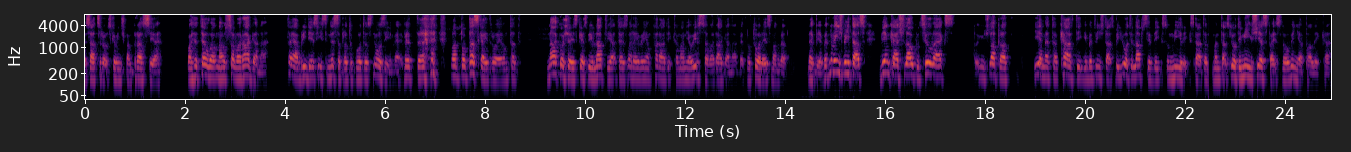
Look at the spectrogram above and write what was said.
Es atceros, ka viņš man prasīja, vai tev vēl nav sava ragana. Tajā brīdī es īsti nesapratu, ko tas nozīmē, bet uh, man to paskaidroja. Tad nākošais, kad es biju Latvijā, es varēju viņam parādīt, ka man jau ir sava ragana, bet nu, toreiz man vēl nebija. Bet nu, viņš bija tāds vienkārši lauku cilvēks. Viņš labprāt iemeta kārtīgi, bet viņš tāds bija ļoti labsirdīgs un mīlīgs. Tātad man tāds ļoti mīļš iespējas no viņa palika.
